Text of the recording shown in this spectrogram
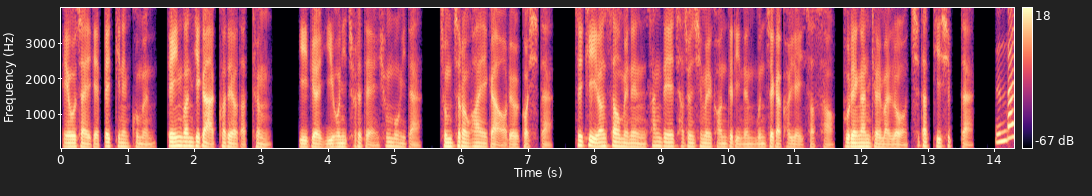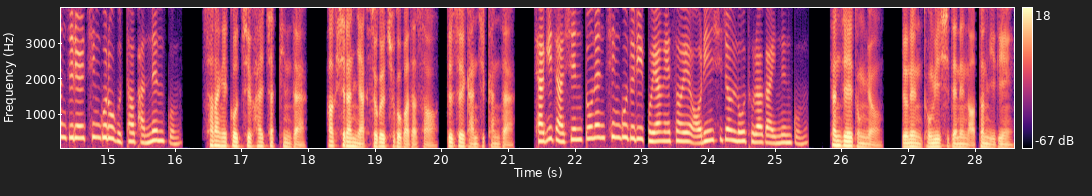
배우자에게 뺏기는 꿈은 대인관계가 악화되어 다툼, 이별, 이혼이 초래될 흉몽이다. 좀처럼 화해가 어려울 것이다. 특히 이런 싸움에는 상대의 자존심을 건드리는 문제가 걸려 있어서 불행한 결말로 치닫기 쉽다. 은반지를 친구로부터 받는 꿈. 사랑의 꽃이 활짝 핀다. 확실한 약속을 주고받아서 뜻을 간직한다. 자기 자신 또는 친구들이 고향에서의 어린 시절로 돌아가 있는 꿈. 현재의 동료 또는 동일시되는 어떤 일이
